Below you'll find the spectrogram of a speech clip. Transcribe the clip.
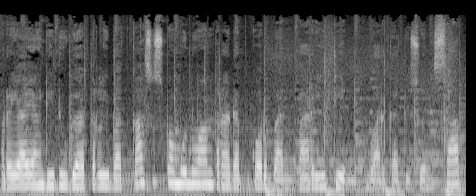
Pria yang diduga terlibat kasus pembunuhan terhadap korban Paridin, warga Dusun 1,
